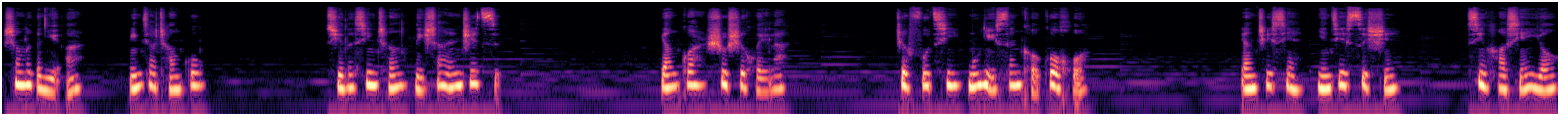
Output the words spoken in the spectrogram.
生了个女儿，名叫长姑。娶了新城李商人之子。杨官数世回来，这夫妻母女三口过活。杨知县年届四十，性好闲游。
